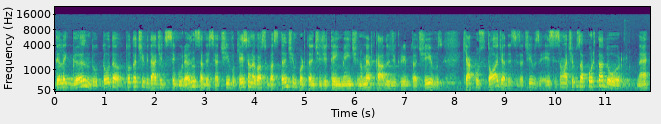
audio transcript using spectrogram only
delegando toda, toda a atividade de segurança desse ativo, que esse é um negócio bastante importante de ter em mente no mercado de criptoativos, que a custódia desses ativos, esses são ativos a portador, né?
